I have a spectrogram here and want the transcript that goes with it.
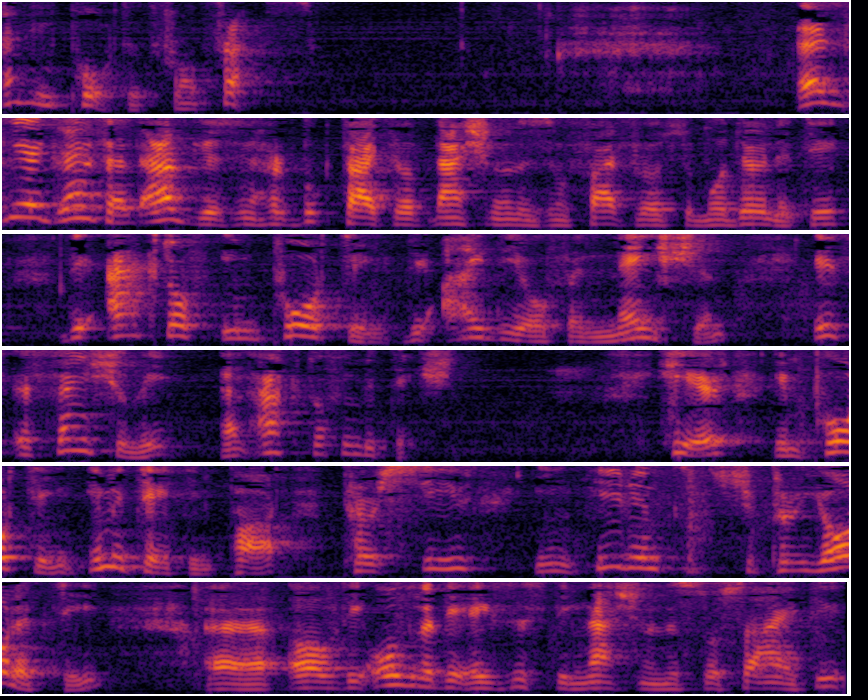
and imported from France. As Liah Greenfeld argues in her book titled Nationalism Five Roads to Modernity, the act of importing the idea of a nation is essentially an act of imitation. Here, importing, imitating part perceives inherent superiority uh, of the already existing nationalist society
